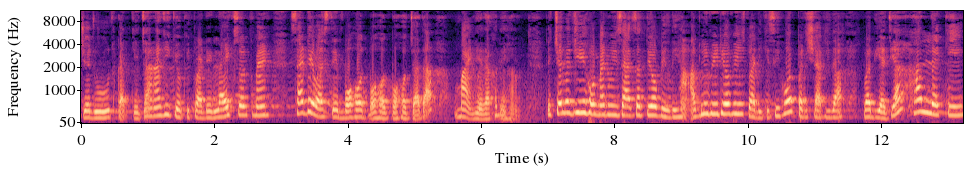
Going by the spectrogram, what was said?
ਜ਼ਰੂਰ ਕਰਕੇ ਜਾਣਾ ਜੀ ਕਿਉਂਕਿ ਤੁਹਾਡੇ ਲਾਈਕਸ ਔਰ ਕਮੈਂਟ ਸਾਡੇ ਵਾਸਤੇ ਬਹੁਤ ਬਹੁਤ ਬਹੁਤ ਜ਼ਿਆਦਾ ਮਾਇਨੇ ਰੱਖਦੇ ਹਨ ਤੇ ਚਲੋ ਜੀ ਹੁਣ ਮੈਨੂੰ ਇਜਾਜ਼ਤ ਦਿਓ ਮਿਲਦੀ ਹਾਂ ਅਗਲੀ ਵੀਡੀਓ ਵਿੱਚ ਤੁਹਾਡੀ ਕਿਸੇ ਹੋਰ ਪਰੇਸ਼ਾਨੀ ਦਾ ਵਧੀਆ ਜਿਹਾ ਹੱਲ ਲੈ ਕੇ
